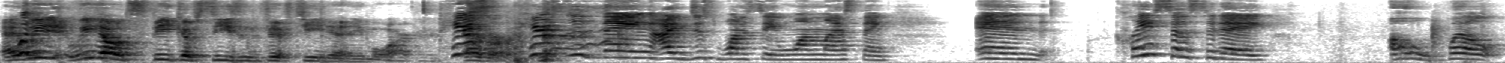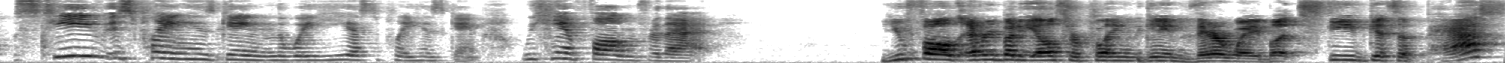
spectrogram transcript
And we we don't speak of season fifteen anymore. Here's ever. here's the thing. I just want to say one last thing. And Clay says today, "Oh well, Steve is playing his game the way he has to play his game. We can't fault him for that." You fault everybody else for playing the game their way, but Steve gets a pass.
